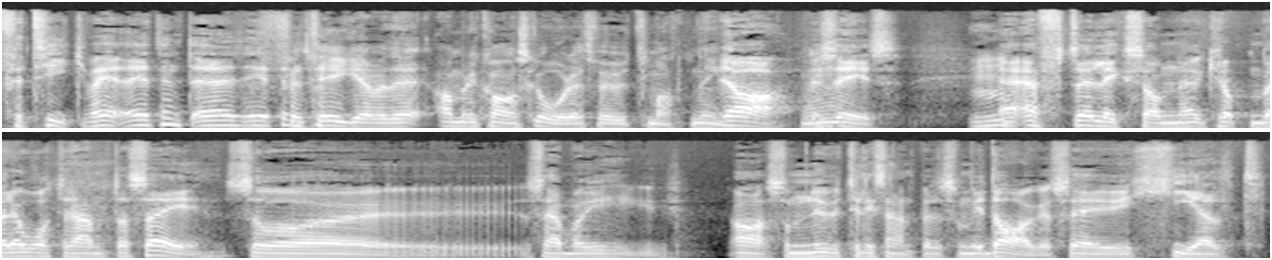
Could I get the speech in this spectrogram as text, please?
fetik, vad heter inte, heter Fatigue är väl det amerikanska ordet för utmattning. Ja, precis. Eh, Efter liksom när kroppen börjar återhämta sig så, så är man ju, ja, som nu till exempel, som idag, så är jag ju helt,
